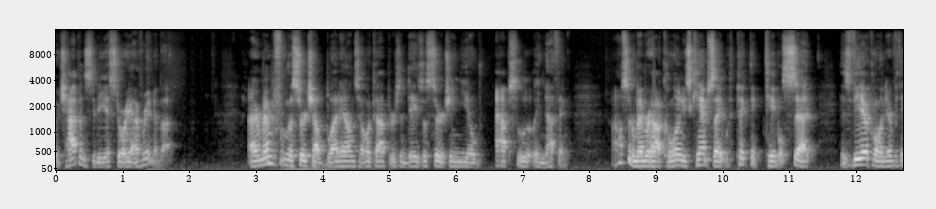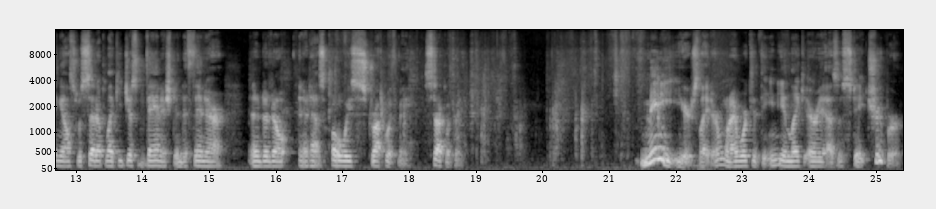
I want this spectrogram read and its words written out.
which happens to be a story I've written about. I remember from the search how bloodhounds, helicopters, and days of searching yield absolutely nothing. I also remember how Coloni's campsite with picnic table set His vehicle and everything else was set up like he just vanished into thin air, and it, and it has always struck with me, stuck with me. Many years later, when I worked at the Indian Lake area as a state trooper,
